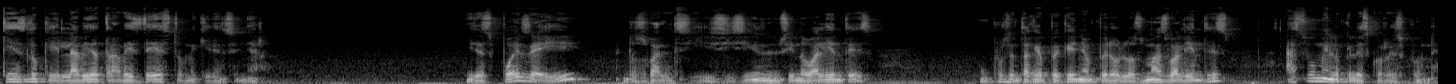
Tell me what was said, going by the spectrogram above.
¿Qué es lo que la vida a través de esto me quiere enseñar? Y después de ahí, los si, si siguen siendo valientes, un porcentaje pequeño, pero los más valientes asumen lo que les corresponde.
